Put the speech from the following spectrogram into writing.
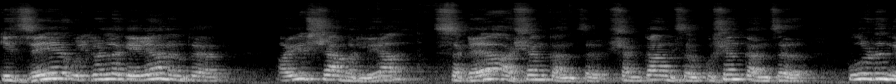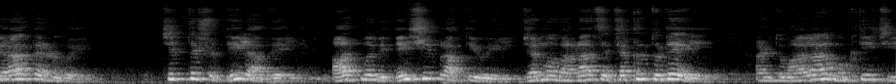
की जे उलगडलं गेल्यानंतर आयुष्यामधल्या सगळ्या आशंकांचं शंकांचं कुशंकांचं पूर्ण निराकरण होईल. चित्तशुद्धी लाभेल. आत्मविद्येची प्राप्ती होईल. जन्म मरणाचं चक्र तुटेल आणि तुम्हाला मुक्तीची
